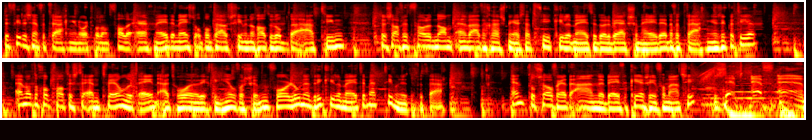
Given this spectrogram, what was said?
De files en vertragingen in Noord-Holland vallen erg mee. De meeste oponthoud zien we nog altijd op de A10. Tussen afrit Volendam en Watergraafsmeer staat 4 kilometer door de werkzaamheden... en de vertraging is een kwartier. En wat nog opvalt is de N201 uit Hoorn richting Hilversum... voor Loenen 3 kilometer met 10 minuten vertraging. En tot zover de ANWB Verkeersinformatie. ZFM.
